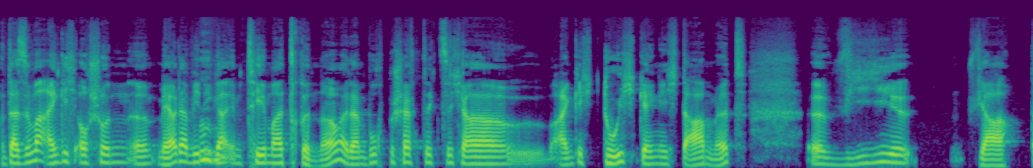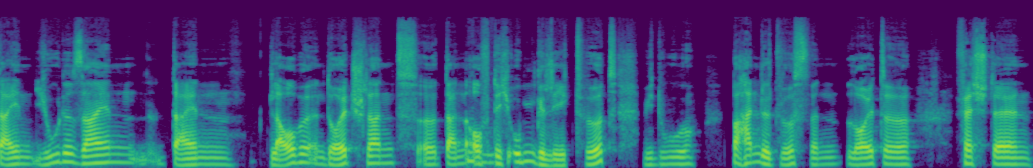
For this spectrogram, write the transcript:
und da sind wir eigentlich auch schon äh, mehr oder weniger mhm. im Thema drin, ne? weil dein Buch beschäftigt sich ja äh, eigentlich durchgängig damit, äh, wie ja dein Jude sein, dein Glaube in Deutschland äh, dann mhm. auf dich umgelegt wird, wie du behandelt wirst, wenn Leute feststellen,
